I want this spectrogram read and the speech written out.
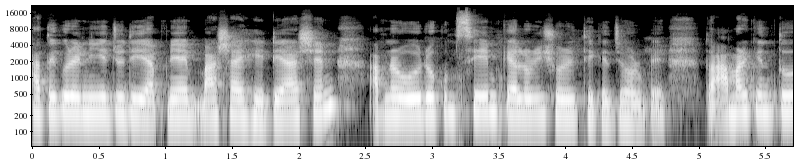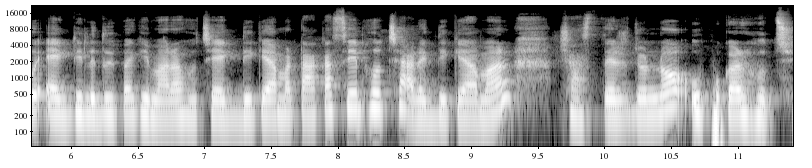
হাতে করে নিয়ে যদি আপনি বাসায় হেঁটে আসেন, আপনার ওই রকম সেম ক্যালোরি শরীর থেকে ঝরবে। তো আমার কিন্তু এক ঢিলে দুই পাখি মারা হচ্ছে, একদিকে আমার টাকা সেভ হচ্ছে, আরেকদিকে আমার স্বাস্থ্যের জন্য উপকার হচ্ছে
